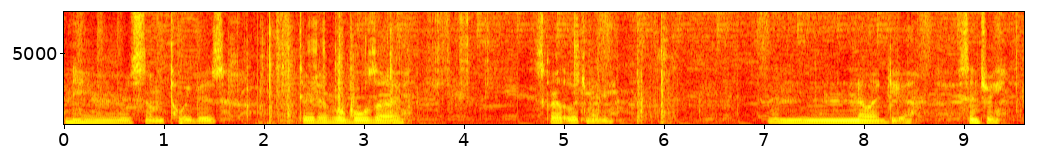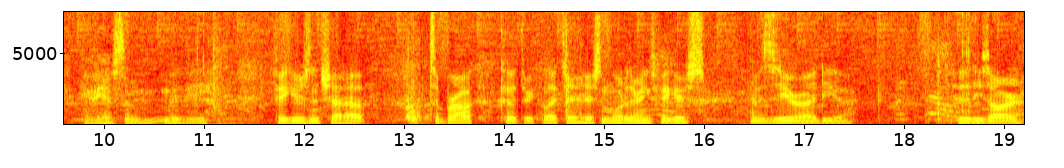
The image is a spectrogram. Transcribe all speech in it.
And here's some Toy Biz. Daredevil, Bullseye. Scarlet Witch maybe? No idea. Sentry. Here we have some movie figures and shout out to Brock, Code 3 Collector. Here's some Lord of the Rings figures. I have zero idea who these are.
